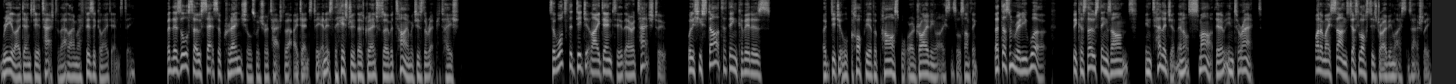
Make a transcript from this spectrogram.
real identity attached to that, like my physical identity. But there's also sets of credentials which are attached to that identity. And it's the history of those credentials over time, which is the reputation. So, what's the digital identity that they're attached to? Well, if you start to think of it as a digital copy of a passport or a driving license or something, that doesn't really work because those things aren't intelligent. They're not smart. They don't interact. One of my sons just lost his driving license, actually,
